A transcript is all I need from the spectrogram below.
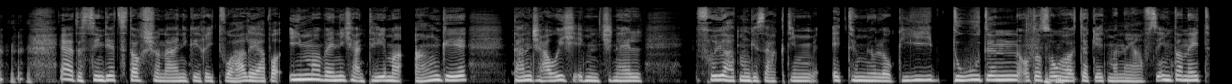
ja, das sind jetzt doch schon einige Rituale. Aber immer wenn ich ein Thema angehe, dann schaue ich eben schnell, Früher hat man gesagt, im Etymologie-Duden oder so, heute geht man ja aufs Internet.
